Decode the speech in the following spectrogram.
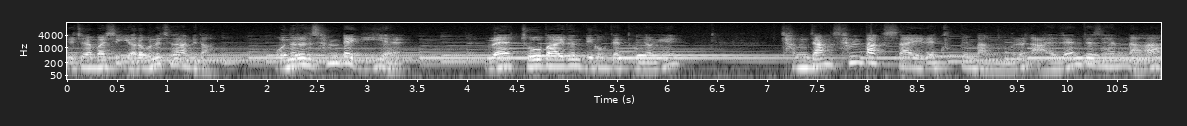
일주일에 한 번씩 여러분을 찾아갑니다. 오늘은 302회 왜 조 바이든 미국 대통령이 장장 3박 4일의 국빈 방문을 아일랜드에서 했나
